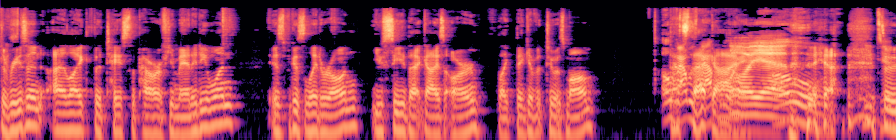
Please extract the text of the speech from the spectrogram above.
the reason I like the "Taste the Power of Humanity" one is because later on you see that guy's arm, like they give it to his mom. Oh, That's that was that that, guy. boy. Oh, yeah. Oh, yeah, he did So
